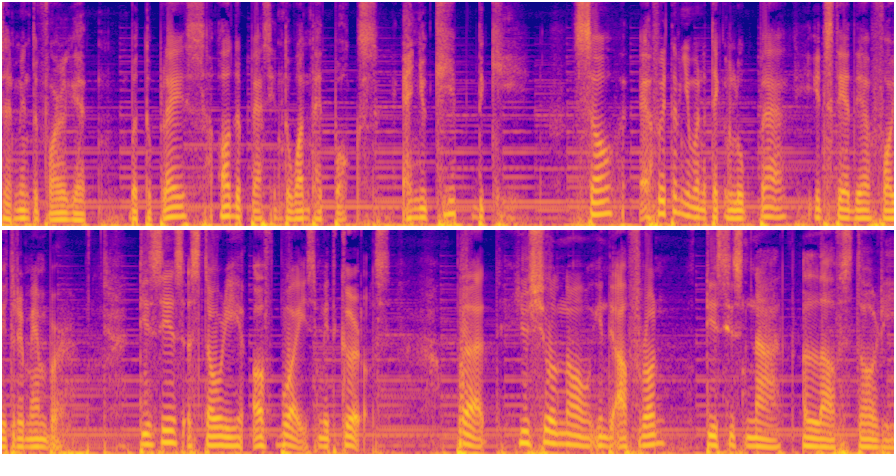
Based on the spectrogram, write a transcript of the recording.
doesn't mean to forget, but to place all the past into one tight box, and you keep the key. So, every time you want to take a look back, it stay there for you to remember. This is a story of boys meet girls. But you should know in the upfront, this is not a love story.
